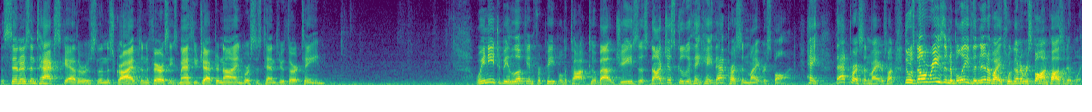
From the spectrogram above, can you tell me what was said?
the sinners and tax gatherers than the scribes and the Pharisees. Matthew chapter 9, verses 10 through 13. We need to be looking for people to talk to about Jesus, not just because we think, hey, that person might respond. Hey, that person might respond. There was no reason to believe the Ninevites were going to respond positively.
